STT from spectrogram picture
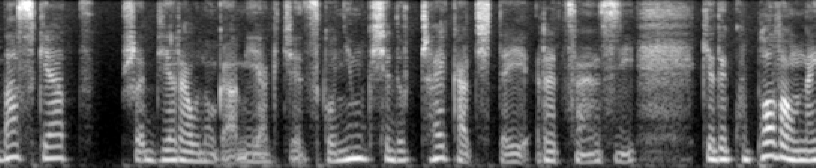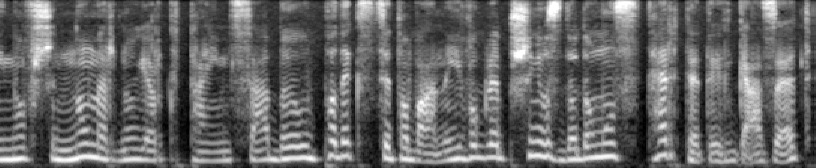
Basquiat przebierał nogami jak dziecko. Nie mógł się doczekać tej recenzji. Kiedy kupował najnowszy numer New York Timesa, był podekscytowany i w ogóle przyniósł do domu stertę tych gazet.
